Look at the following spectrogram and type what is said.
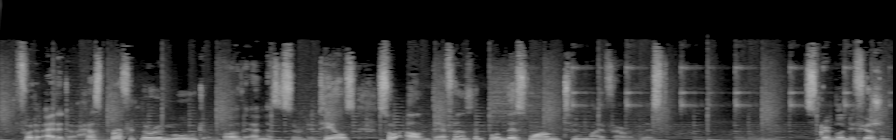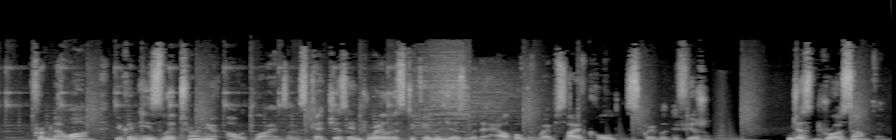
Photo Editor has perfectly removed all the unnecessary details, so I'll definitely put this one to my favorite list. Scribble Diffusion From now on, you can easily turn your outlines and sketches into realistic images with the help of the website called Scribble Diffusion. Just draw something,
